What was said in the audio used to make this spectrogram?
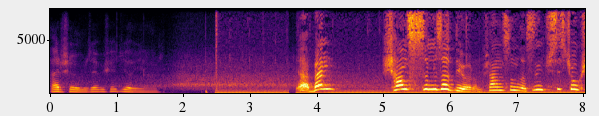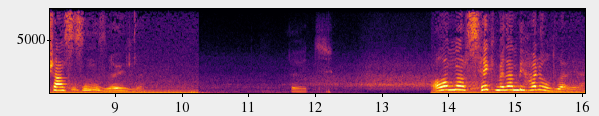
Her şeyimize bir şey diyorsun yani. Ya ben şansımıza diyorum. Şansımıza. Sizin siz çok şanslısınız da yüzden. Evet. Adamlar sekmeden bir hal oldular ya.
